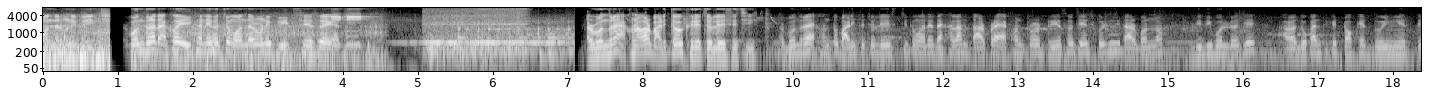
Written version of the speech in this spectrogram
মন্দারমণি ব্রিজ। বন্ধুরা, দেখো এইখানেই হচ্ছে মন্দারমণি ব্রিজ শেষ হয়ে গেছে। আর বন্ধুরা, এখন আবার বাড়িতেও ফিরে চলে এসেছি। আর বন্ধুরা, এখন তো বাড়িতে চলে এসেছি তোমাদের দেখালাম। তারপরে এখন পুরো ড্রেসও চেঞ্জ করিনি তারপর দিদি বলল যে দোকান থেকে টকের দই নিয়ে আসতে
